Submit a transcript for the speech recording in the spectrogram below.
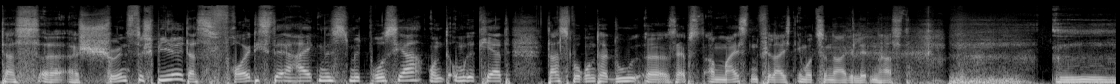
das äh, schönste Spiel, das freudigste Ereignis mit Borussia und umgekehrt das, worunter du äh, selbst am meisten vielleicht emotional gelitten hast? Mm,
